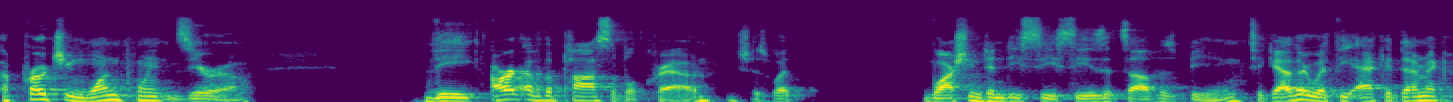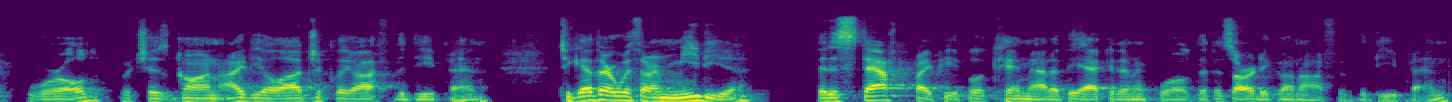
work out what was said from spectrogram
approaching 1.0, the art of the possible crowd, which is what Washington, D.C. sees itself as being, together with the academic world, which has gone ideologically off the deep end, together with our media, that is staffed by people who came out of the academic world that has already gone off of the deep end.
